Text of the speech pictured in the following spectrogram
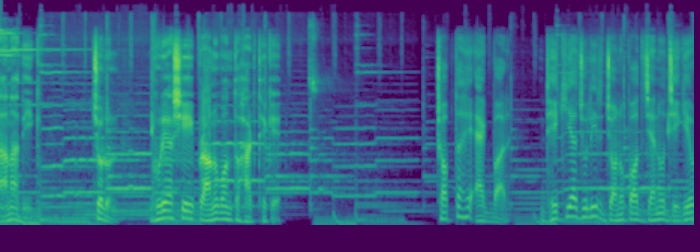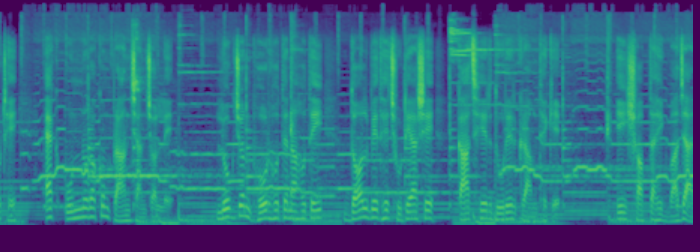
নানা দিক। চলুন ঘুরে আসি এই প্রাণবন্ত হাট থেকে। সপ্তাহে একবার ঢেকিয়াজুলির জনপদ যেন জেগে ওঠে এক অন্যরকম প্রাণ চাঞ্চল্যে। লোকজন ভোর হতে না হতেই দল বেঁধে ছুটে আসে কাছের দূরের গ্রাম থেকে। এই সাপ্তাহিক বাজার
